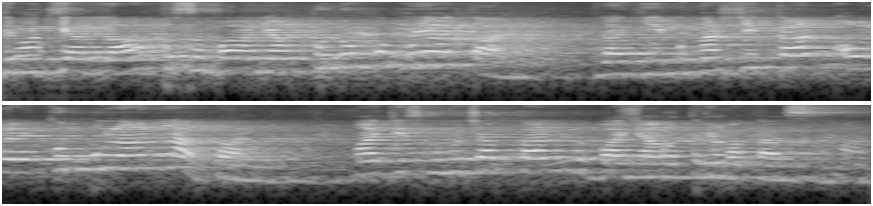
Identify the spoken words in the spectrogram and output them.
Demikianlah persembahan yang penuh penghayatan lagi mengasyikkan oleh kumpulan 8. Majlis mengucapkan banyak terima kasih.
